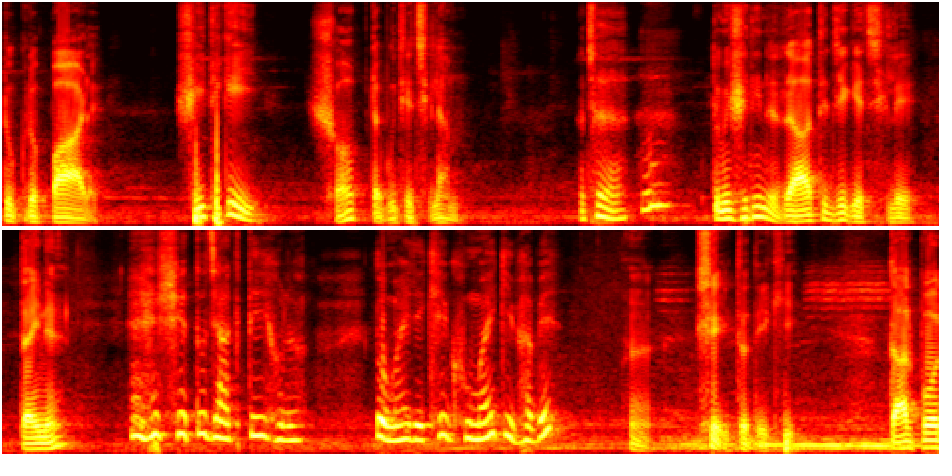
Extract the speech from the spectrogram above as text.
টুকরো পাড়। সেই থেকেই সবটা বুঝেছিলাম। আচ্ছা তুমি সেদিন রাত জেগেছিলে তাই না? হ্যাঁ সে তো জাগতেই হলো। তোমায় রেখে ঘুমাই কীভাবে? হ্যাঁ সেই তো দেখি। তারপর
